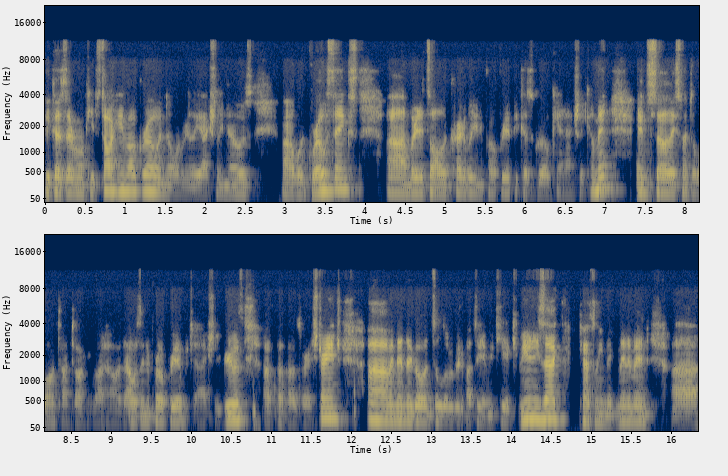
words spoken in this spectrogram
because everyone keeps talking about grow and no one really actually knows uh, what grow thinks. Um, but it's all incredibly inappropriate because grow can't actually come in. And so they spent a long time talking about how that was inappropriate, which I actually agree with. I thought that was very strange. Um, and then they go into a little bit about the MBTA Communities Act. Kathleen McMenimen uh,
